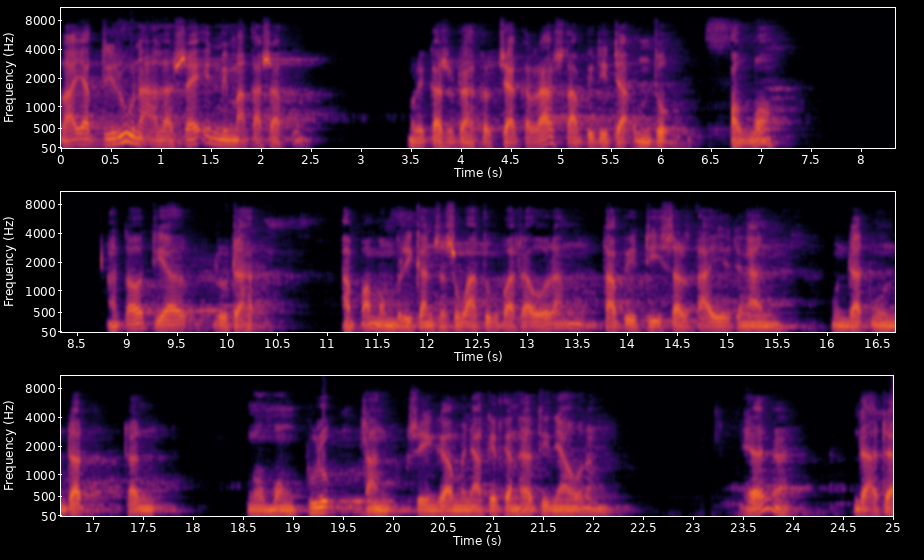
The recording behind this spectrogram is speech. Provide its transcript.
layak diruna ala syai'in mimma kasabu mereka sudah kerja keras tapi tidak untuk Allah atau dia sudah apa memberikan sesuatu kepada orang tapi disertai dengan mundat-mundat dan ngomong buruk sehingga menyakitkan hatinya orang. Ya, tidak ada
